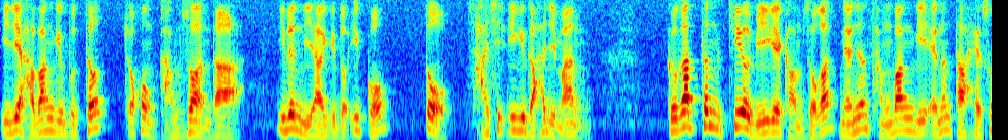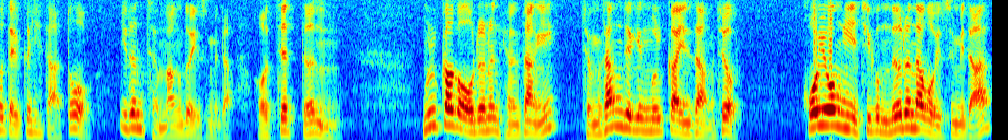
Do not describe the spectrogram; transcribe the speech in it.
이제 하반기부터 조금 감소한다. 이런 이야기도 있고 또 사실이기도 하지만 그 같은 기업 이익의 감소가 내년 상반기에는 다 해소될 것이다. 또 이런 전망도 있습니다. 어쨌든 물가가 오르는 현상이 정상적인 물가 인상, 즉 고용이 지금 늘어나고 있습니다.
